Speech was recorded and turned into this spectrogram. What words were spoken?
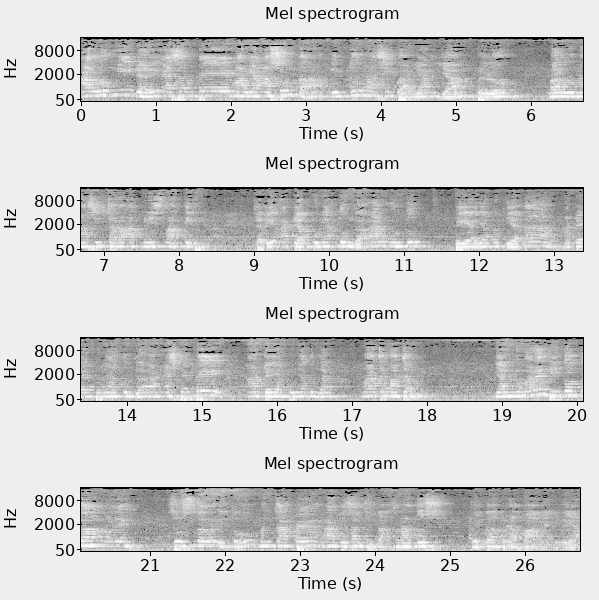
alumni dari SMP Maria Asunta itu masih banyak yang belum melunasi secara administratif. Jadi ada punya tunggaan untuk biaya kegiatan, ada yang punya tunggaan SPP, ada yang punya tunggaan macam-macam. Yang kemarin ditotal oleh suster itu mencapai ratusan juta, 100 juta berapa kayak gitu ya.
